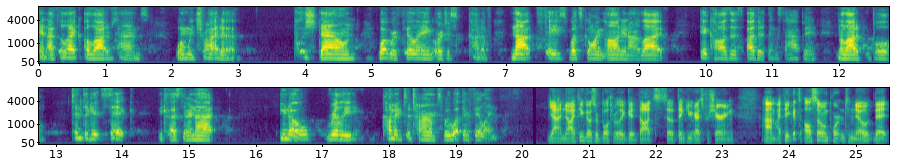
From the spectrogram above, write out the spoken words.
And I feel like a lot of times when we try to push down what we're feeling or just kind of not face what's going on in our life, it causes other things to happen. And a lot of people tend to get sick because they're not, you know, really coming to terms with what they're feeling. Yeah, no, I think those are both really good thoughts. So thank you guys for sharing. Um, I think it's also important to note that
